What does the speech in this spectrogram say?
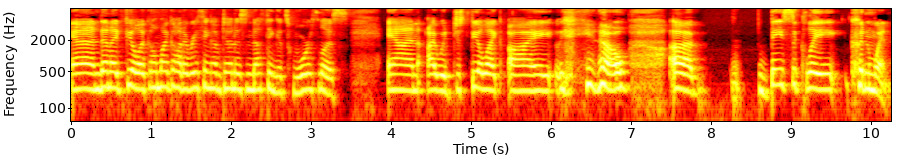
and then I'd feel like, oh my God, everything I've done is nothing. It's worthless. And I would just feel like I, you know, uh, basically couldn't win.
